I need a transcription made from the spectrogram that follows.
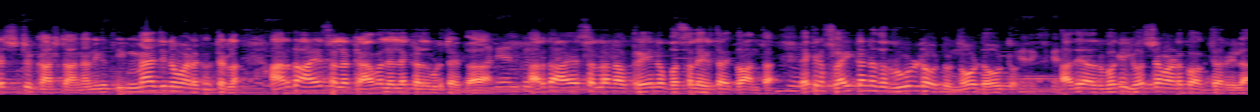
ಎಷ್ಟು ಕಷ್ಟ. ನನಗೆ ಇಮ್ಯಾಜಿನ್ ಮಾಡಕ್ ಆಗ್ತಿರ್ಲಿಲ್ಲ. ಅರ್ಧ ಆಯಸ್ ಎಲ್ಲ ಟ್ರಾವೆಲ್ ಎಲ್ಲ ಕಳೆದ್ ಬಿಡ್ತಾ ಇದ್ದ ಅರ್ಧ ಆಯಸ್ ಎಲ್ಲ ನಾವು ಟ್ರೈನ್ ಬಸ್ ಎಲ್ಲ ಇರ್ತಾ ಇದ್ವಾ ಅಂತ. ಯಾಕಂದ್ರೆ ಫ್ಲೈಟ್ ಅನ್ನೋದು ರೂಲ್ಡ್ ಔಟ್ ನೋ ಡೌಟ್. ಅದೇ ಅದ್ರ ಬಗ್ಗೆ ಯೋಚನೆ ಮಾಡಕ್ಕೂ ಆಗ್ತಾ ಇರಲಿಲ್ಲ.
